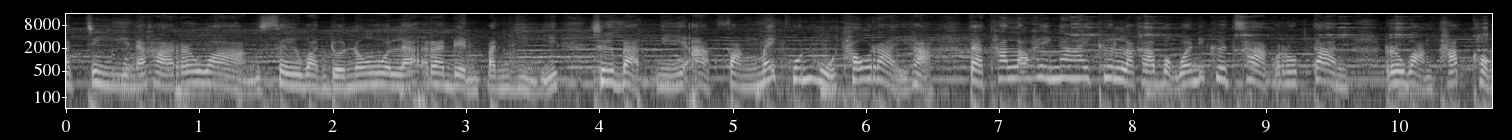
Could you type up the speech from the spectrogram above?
าจีนะคะ ระหว่างเซวันโดโนและระเด่นปัญหยีชื่อแบบนี้อาจฟังไม่คุ้นหูเท่าไหร่ค่ะ แต่ถ้าเล่าให้ง่ายขึ้นล่ะคะบอกว่านี่คือฉากรบกัน ระหว่างทัพของ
